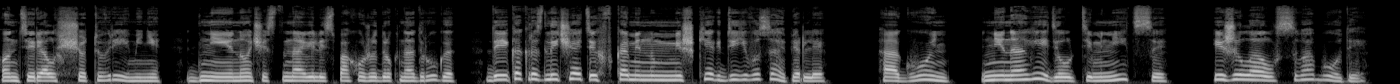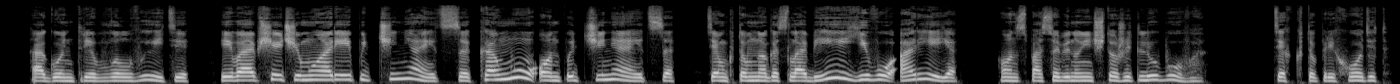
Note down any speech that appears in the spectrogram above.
Он терял счет времени, дни и ночи становились похожи друг на друга, да и как различать их в каменном мешке, где его заперли? Огонь ненавидел темницы и желал свободы. Огонь требовал выйти, и вообще, чему Арей подчиняется? Кому он подчиняется? Тем, кто много слабее его, Арея. Он способен уничтожить любого. Тех, кто приходит,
